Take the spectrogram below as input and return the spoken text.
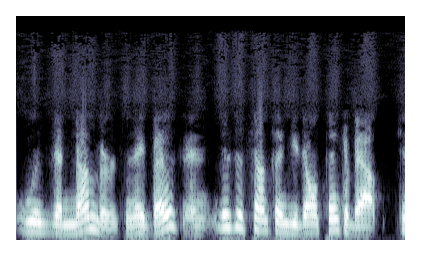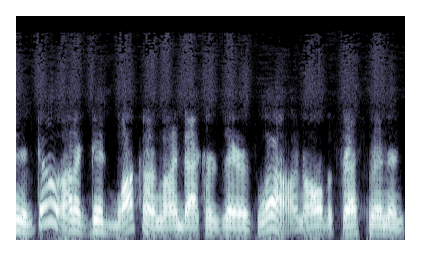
was the numbers, and they both, and this is something you don't think about, they've got a lot of good walk-on linebackers there as well, and all the freshmen and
